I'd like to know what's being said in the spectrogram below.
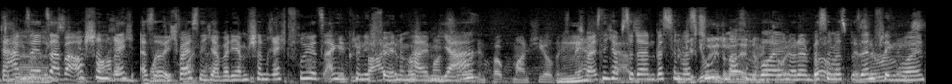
Da haben sie jetzt aber auch schon recht, also ich weiß 2020. nicht, aber die haben schon recht früh jetzt angekündigt für in einem halben Jahr. Shield Ich weiß nicht, ob sie da ein bisschen was gut machen E3 wollen oder ein bisschen was besänftigen wollen.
